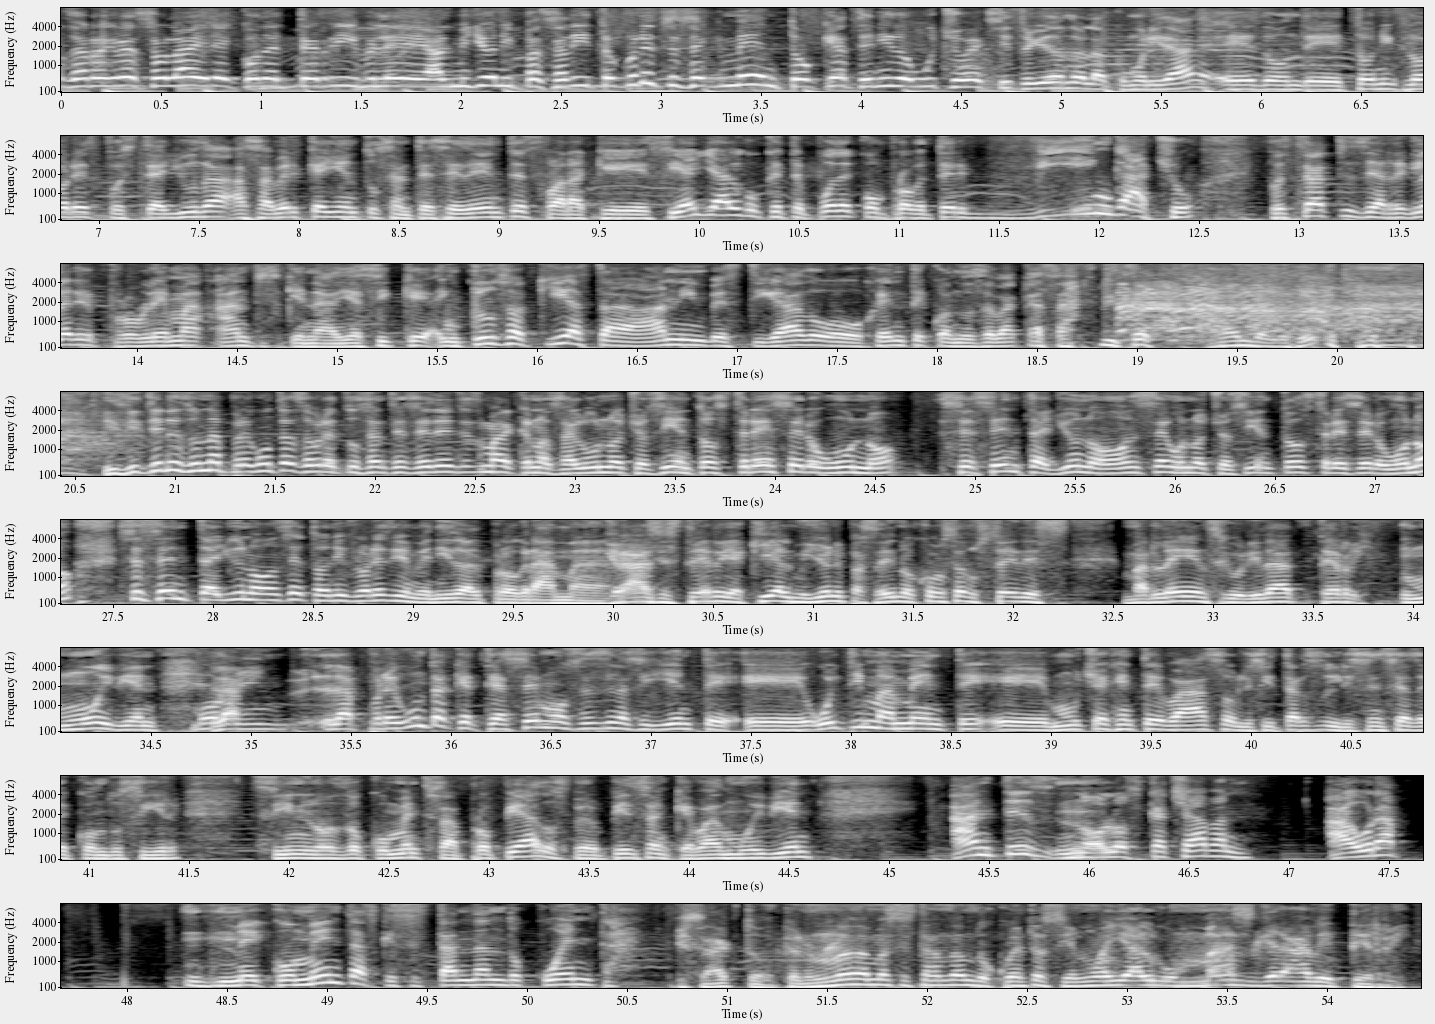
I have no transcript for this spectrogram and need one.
Estamos de regreso al aire con el terrible al millón y pasadito con este segmento que ha tenido mucho éxito ayudando a la comunidad, eh, donde Tony Flores pues te ayuda a saber qué hay en tus antecedentes para que si hay algo que te puede comprometer bien gacho, pues trates de arreglar el problema antes que nadie. Así que incluso aquí hasta han investigado gente cuando se va a casar. Todo. y si tienes una pregunta sobre tus antecedentes, márcanos al 1-800-301-6111, 1-800-301-6111. Tony Flores, bienvenido al programa. Gracias, Terry. Aquí al millón y pasadino. ¿Cómo están ustedes? Marlene, seguridad, Terry. Muy bien. La, la pregunta que te hacemos es la siguiente. Eh, últimamente, eh, mucha gente va a solicitar sus licencias de conducir sin los documentos apropiados, pero piensan que van muy bien. Antes no los cachaban. Ahora me comentas que se están dando cuenta. Exacto, pero no nada más se están dando cuenta si no hay algo más grave, Terry.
